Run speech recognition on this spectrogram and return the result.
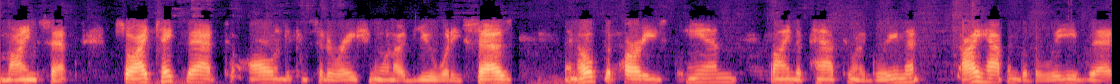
mindset. So I take that all into consideration when I view what he says and hope the parties can find a path to an agreement. I happen to believe that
